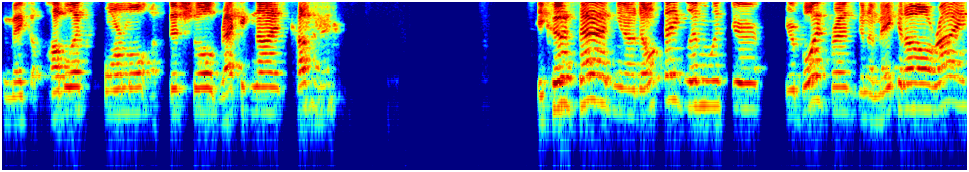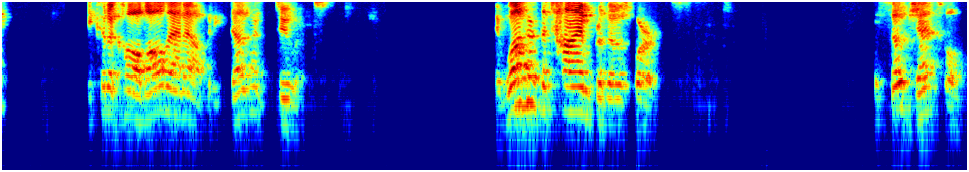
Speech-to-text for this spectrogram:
who make a public, formal, official, recognized covenant. He could have said, you know, don't think living with your, your boyfriend's going to make it all right. He could have called all that out, but he doesn't do it. It wasn't the time for those words. He's so gentle.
